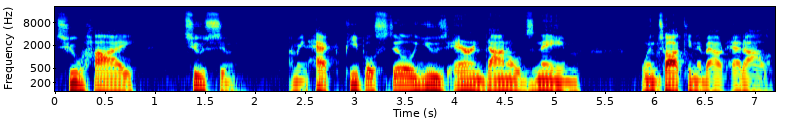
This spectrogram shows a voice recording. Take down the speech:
too high too soon. I mean, heck, people still use Aaron Donald's name when talking about Ed Oliver.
